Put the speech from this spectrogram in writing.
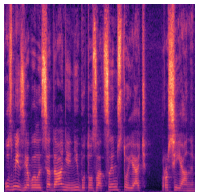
У змі з'явилися дані, нібито за цим стоять росіяни.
